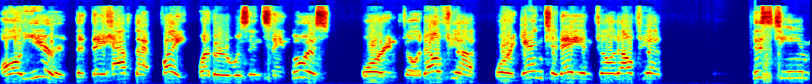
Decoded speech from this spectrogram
all year that they have that fight, whether it was in St. Louis or in Philadelphia or again today in Philadelphia. This team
